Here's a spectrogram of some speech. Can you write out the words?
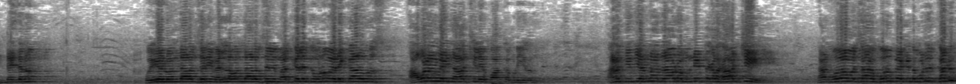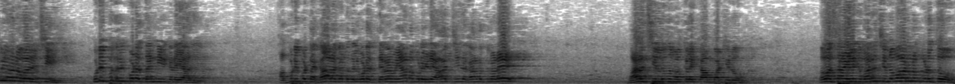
இன்றைய தினம் புயல் வந்தாலும் சரி வெள்ளம் வந்தாலும் சரி மக்களுக்கு உணவு கிடைக்காத ஒரு அவலங்களை இந்த ஆட்சியிலே பார்க்க முடிகிறது. அனைத்து இந்திய அண்ணா திராவிட முன்னேற்ற கழக ஆட்சி? நான் முதலமைச்சராக பொறுப்பேற்கின்ற பொழுது கடுமையான வறட்சி. குடிப்பதற்கு கூட தண்ணீர் கிடையாது. அப்படிப்பட்ட காலகட்டத்தில் கூட திறமையான முறையிலே ஆட்சி செய்த காரணத்தினாலே வறட்சியிலிருந்து மக்களை காப்பாற்றினோம். விவசாயிகளுக்கு வறட்சி நிவாரணம் கொடுத்தோம்.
